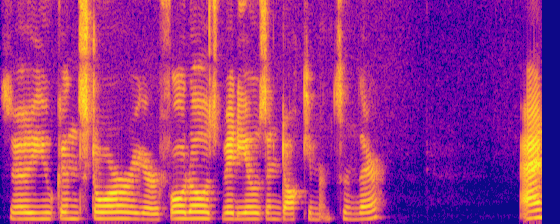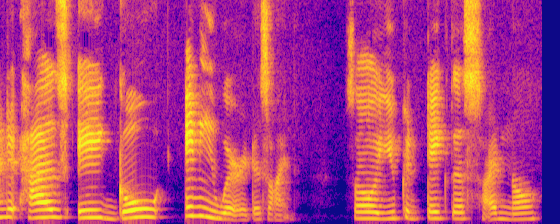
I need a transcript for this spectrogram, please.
So you can store your photos, videos, and documents in there. And it has a go anywhere design. So you could take this, I don't know,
